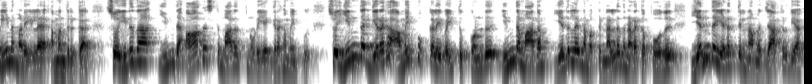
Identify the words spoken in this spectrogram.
மீனமடையில் அமர்ந்திருக்கார். ஸோ இதுதான் இந்த ஆகஸ்ட் மாதத்தினுடைய கிரகமைப்பு. ஸோ இந்த கிரக அமைப்புகளை வைத்துக்கொண்டு இந்த மாதம் எதில் நமக்கு நல்லது நடக்க போகுது எந்த இடத்தில் நாம் ஜாக்கிரதையாக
